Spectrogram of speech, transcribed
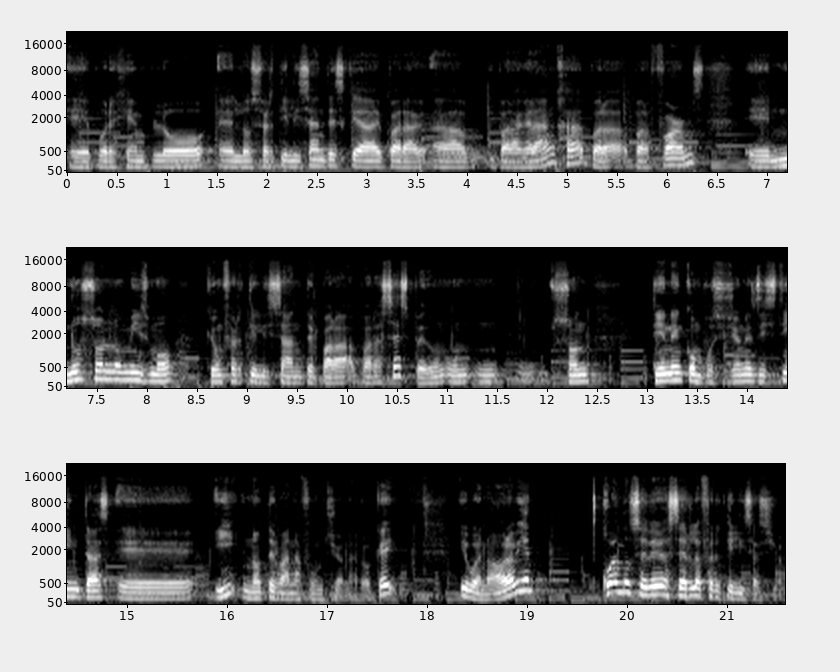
eh, por ejemplo, eh, los fertilizantes que hay para, ah, para granja, para, farms, eh, no son lo mismo que un fertilizante para, para césped. son, tienen composiciones distintas y no te van a funcionar, ¿ok? Y bueno, ahora bien, ¿cuándo se debe hacer la fertilización?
